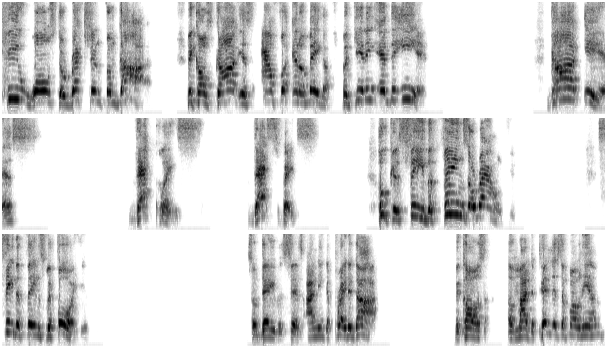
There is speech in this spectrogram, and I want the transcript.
He wants direction from God because God is Alpha and Omega, beginning and the end. God is that place, that space, who can see the things around you, see the things before you. So David says, I need to pray to God because of my dependence upon him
